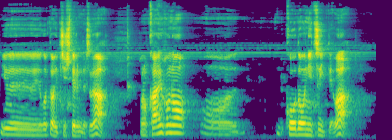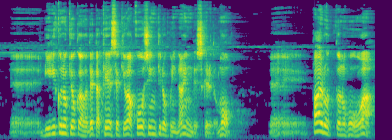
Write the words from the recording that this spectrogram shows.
いうことは一致してるんですが、この海保の行動については、えー、離陸の許可が出た形跡は更新記録にないんですけれども、えー、パイロットの方は、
